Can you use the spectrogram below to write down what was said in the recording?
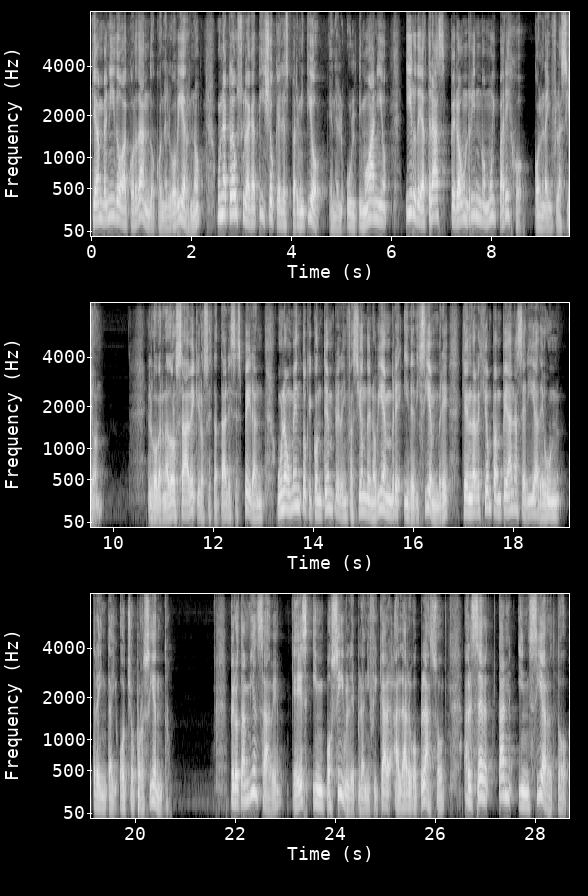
que han venido acordando con el gobierno una cláusula gatillo que les permitió, en el último año, ir de atrás, pero a un ritmo muy parejo con la inflación. El gobernador sabe que los estatales esperan un aumento que contemple la inflación de noviembre y de diciembre, que en la región pampeana sería de un 38%. Pero también sabe que es imposible planificar a largo plazo al ser tan incierto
